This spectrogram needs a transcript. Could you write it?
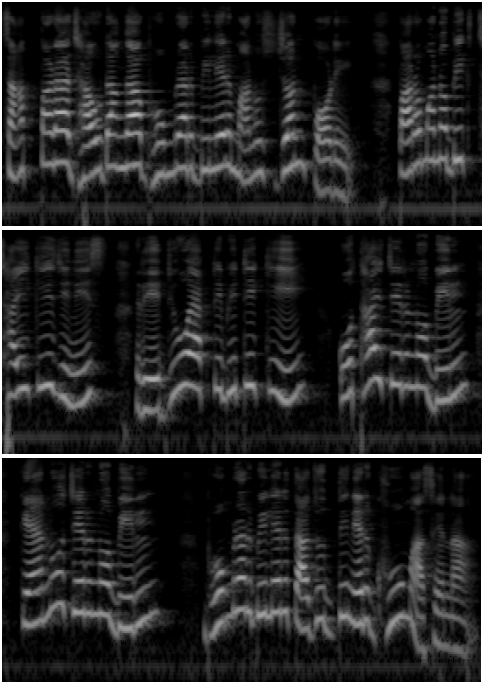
চাঁদপাড়া ঝাউডাঙ্গা ভোমরার বিলের মানুষজন পড়ে। পারমাণবিক ছাই কী জিনিস? রেডিও অ্যাক্টিভিটি কি? কোথায় চেরনোবিল? কেন চেরনোবিল? ভোমরার বিলের তাজউদ্দিনের ঘুম আসে না।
